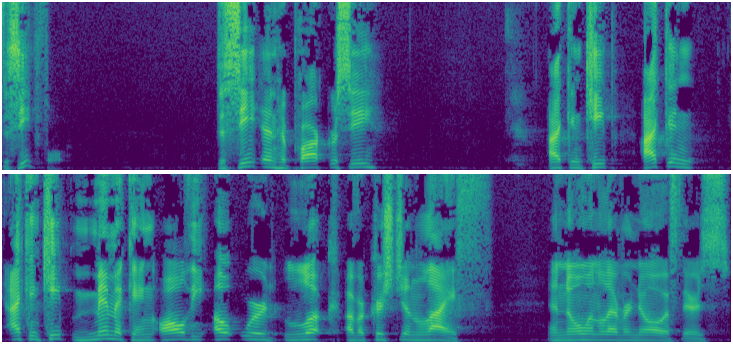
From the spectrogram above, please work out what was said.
deceitful. Deceit and hypocrisy. I can keep, I can, I can keep mimicking all the outward look of a Christian life, and no one will ever know if there's,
